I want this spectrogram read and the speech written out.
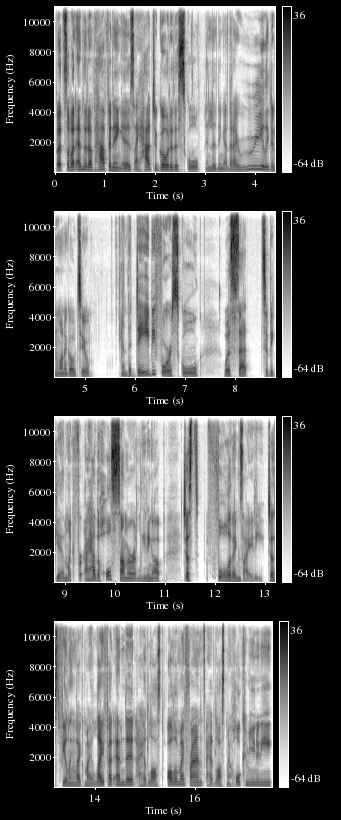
But so what ended up happening is I had to go to this school in Lidingö that I really didn't want to go to. And the day before school was set to begin, like for I had the whole summer leading up just full of anxiety, just feeling like my life had ended. I had lost all of my friends, I had lost my whole community.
